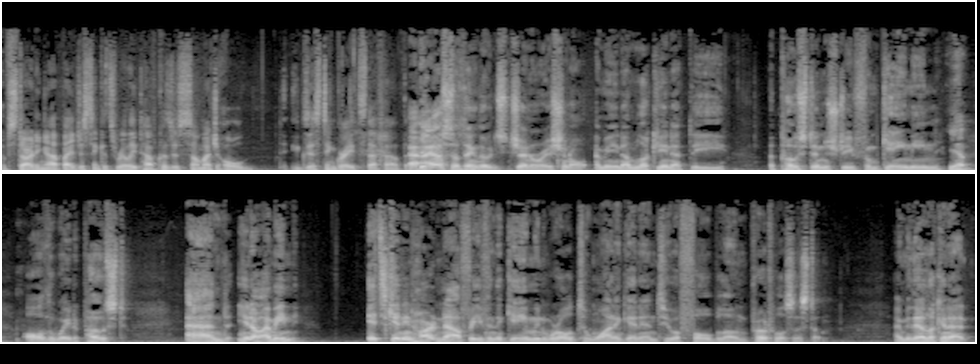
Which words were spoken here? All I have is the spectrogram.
of starting up. I just think it's really tough because there's so much old, existing great stuff out there. I I also think though it's generational. I mean, I'm looking at the the post industry from gaming, Yep. all the way to post, and you know, I mean, it's getting hard now for even the gaming world to want to get into a full blown Pro Tool system. I mean, they're looking at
